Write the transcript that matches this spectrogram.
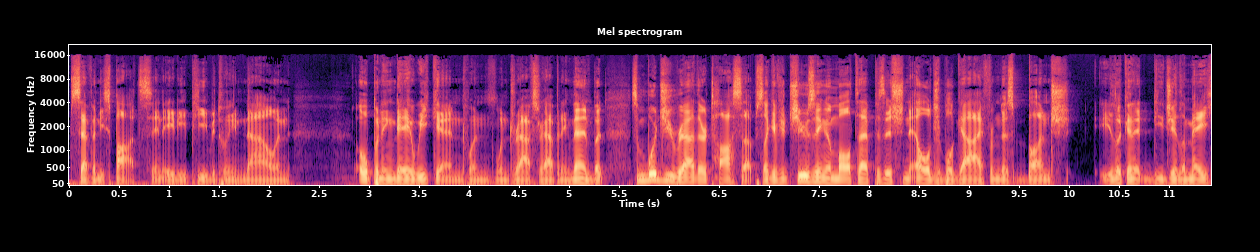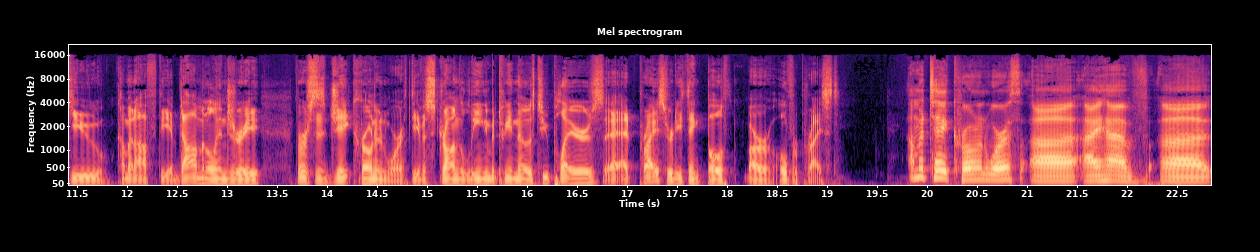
seventy spots in ADP between now and opening day weekend when when drafts are happening then. But some would you rather toss ups. Like if you're choosing a multi position eligible guy from this bunch, you're looking at DJ LeMahieu coming off the abdominal injury versus Jake Cronenworth. Do you have a strong lean between those two players at- price, or do you think both are overpriced? I'm gonna take Cronenworth. Uh, I have. Uh,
